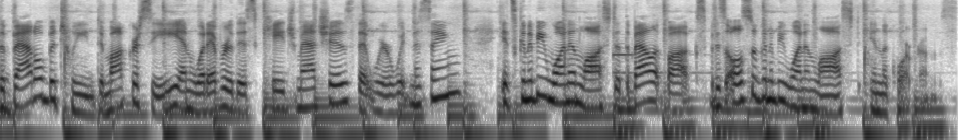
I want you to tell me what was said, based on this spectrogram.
The battle between democracy and whatever this cage match is that we're witnessing, it's going to be won and lost at the ballot box, but it's also going to be won and lost in the courtrooms.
